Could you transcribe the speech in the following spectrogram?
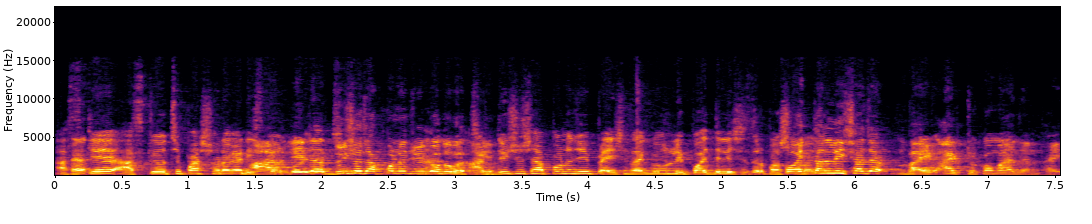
41 আজকে আজকে হচ্ছে পাঁচশো টাকা ডিসকাউন্ট এটা 256 জিবি কত আর পাচ্ছে দুইশো ছাপ্পান্ন জিবি প্রাইস থাকবে অনলি পঁয়তাল্লিশ হাজার পাঁচশো টাকা। 45000 ভাই আরেকটু কমায় দেন ভাই।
